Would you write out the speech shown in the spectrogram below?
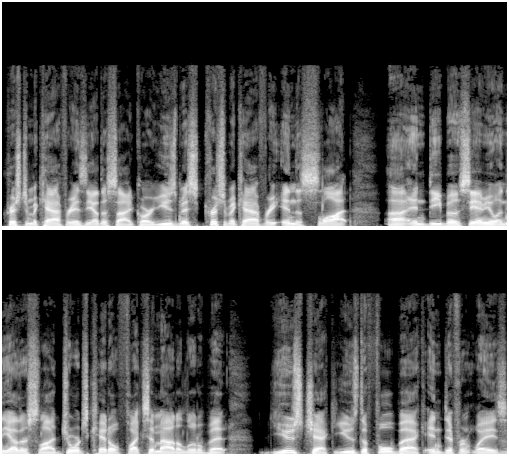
Christian McCaffrey as the other sidecar. Use Miss Christian McCaffrey in the slot uh, and Deebo Samuel in the other slot. George Kittle flex him out a little bit. Use check. Use the fullback in different ways.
